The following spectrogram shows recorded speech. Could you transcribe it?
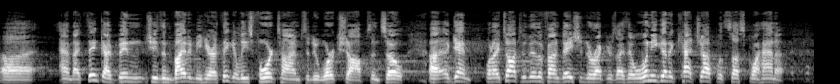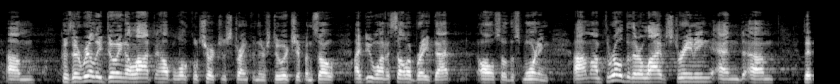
Uh, and I think I've been, she's invited me here, I think at least four times to do workshops. And so, uh, again, when I talk to the other foundation directors, I say, well, when are you going to catch up with Susquehanna? because um, they're really doing a lot to help local churches strengthen their stewardship. And so I do want to celebrate that also this morning. Um, I'm thrilled that they're live streaming and um, that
